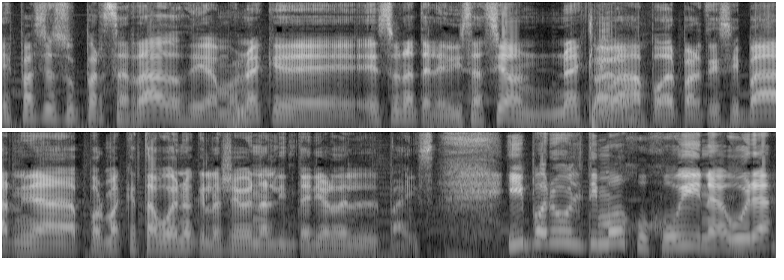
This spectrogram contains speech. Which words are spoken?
espacios súper cerrados, digamos, no es que es una televisación, no es que vas a poder participar ni nada, por más que está bueno que lo lleven al interior del país. Y por último, Jujuy inaugura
